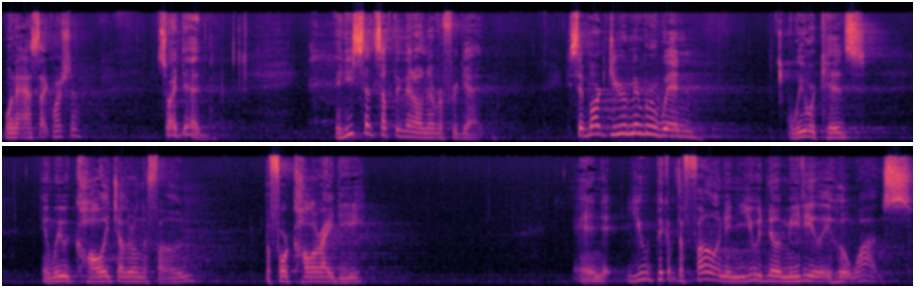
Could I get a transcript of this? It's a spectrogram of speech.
want to ask that question? So I did. And he said something that I'll never forget. He said, Mark, do you remember when we were kids and we would call each other on the phone before caller ID? And you would pick up the phone and you would know immediately who it was.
